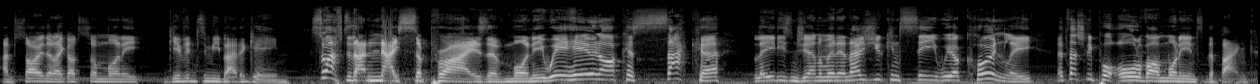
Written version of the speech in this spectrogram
I'm sorry that I got some money given to me by the game. So after that nice surprise of money, we're here in our Kosatka, ladies and gentlemen. And as you can see, we are currently... Let's actually put all of our money into the bank.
